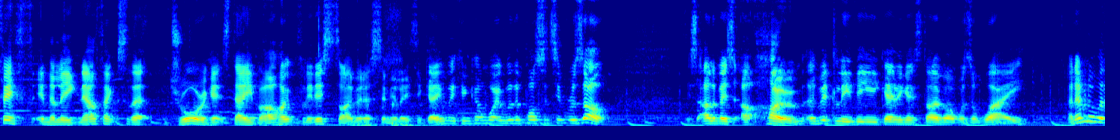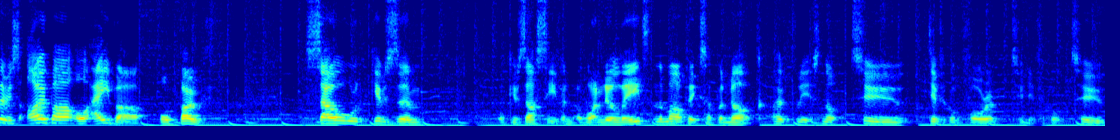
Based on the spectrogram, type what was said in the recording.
fifth in the league now, thanks to that draw against Eibar. Hopefully this time in a simulated game we can come away with a positive result. It's Alaves at home. Admittedly, the game against Eibar was away. I never know whether it's Eibar or Eibar or both. Saul gives them, or gives us even, a 1 0 lead. Lemar picks up a knock. Hopefully, it's not too difficult for him. Too difficult. Too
